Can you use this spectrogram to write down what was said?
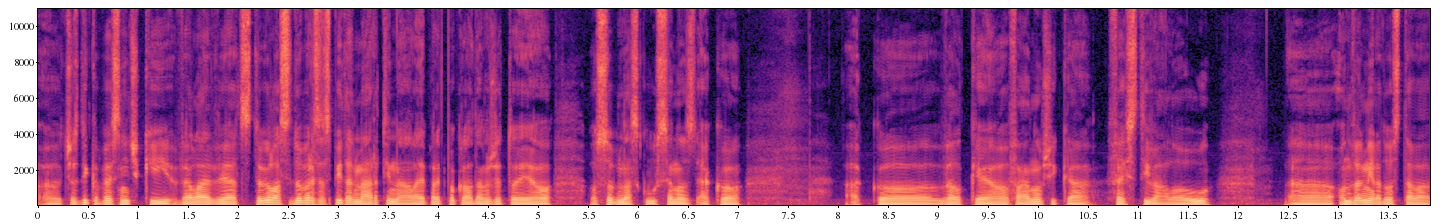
e, čo sa týka pesničky, veľa viac. To by bolo asi dobre sa spýtať Martina, ale predpokladám, že to je jeho osobná skúsenosť ako ako veľkého fanúšika festivalov. Uh, on veľmi rád dostáva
